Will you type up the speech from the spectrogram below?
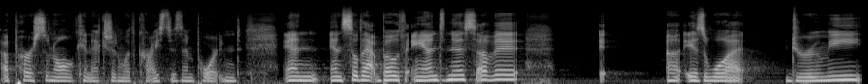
a personal connection with Christ is important, and and so that both andness of it uh, is what drew me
